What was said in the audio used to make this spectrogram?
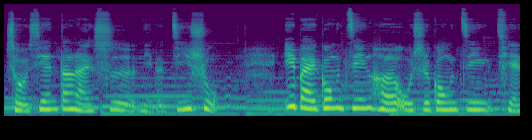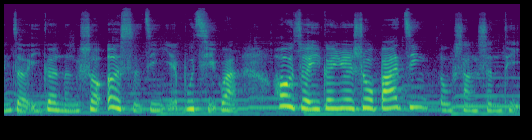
首先当然是你的基数，一百公斤和五十公斤，前者一个能瘦二十斤也不奇怪，后者一个月瘦八斤都伤身体。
